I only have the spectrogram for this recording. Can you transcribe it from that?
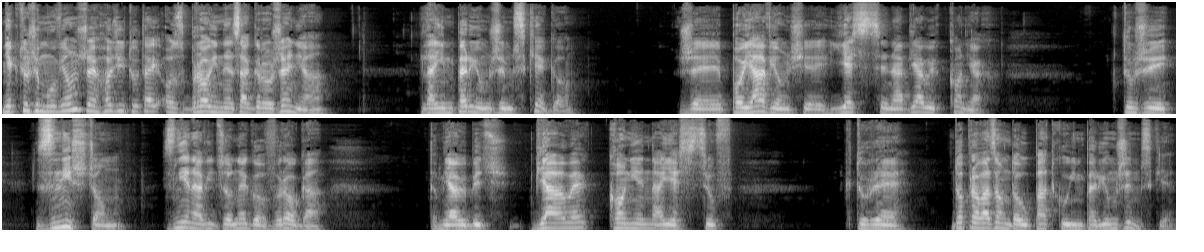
Niektórzy mówią, że chodzi tutaj o zbrojne zagrożenia dla Imperium Rzymskiego, że pojawią się jeźdźcy na białych koniach, którzy zniszczą znienawidzonego wroga. To miały być białe konie najeźdźców, które doprowadzą do upadku Imperium Rzymskie.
